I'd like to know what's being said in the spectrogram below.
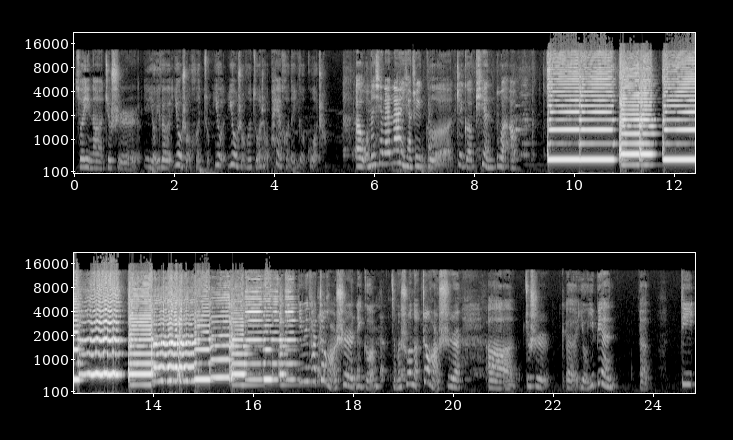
所以呢，就是有一个右手和左右右手和左手配合的一个过程。呃，我们先来拉一下这个这个片段啊，因为它正好是那个怎么说呢？正好是，呃，就是。呃，有一遍，呃，低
